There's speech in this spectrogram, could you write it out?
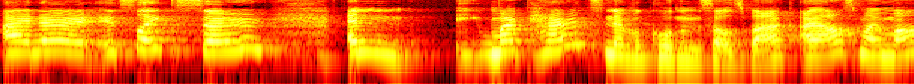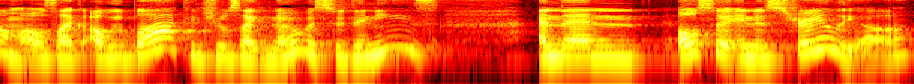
I know. It's like so. And my parents never called themselves black. I asked my mom, I was like, are we black? And she was like, no, we're Sudanese. And then also in Australia,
